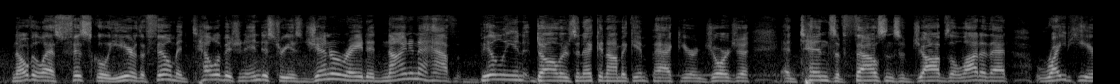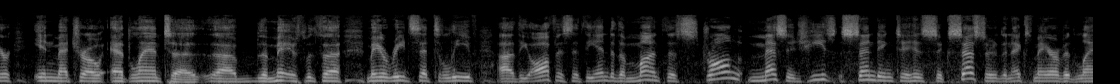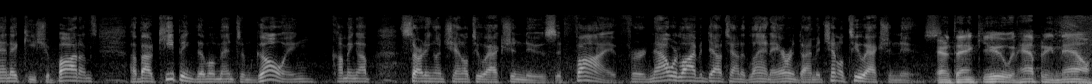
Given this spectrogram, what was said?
Now, over the last fiscal year, the film and television industry has generated $9.5 billion in economic impact here in Georgia and tens of thousands of jobs, a lot of that right here in metro Atlanta. Uh, the mayor, with uh, Mayor Reed set to leave uh, the office at the end of the month, a strong message he's sending to his successor, the next mayor of Atlanta, Keisha Bottoms, about keeping the momentum going coming up starting on Channel 2 Action News at 5. For now, we're live in downtown Atlanta. Aaron Diamond, Channel 2 Action News. Aaron, thank you. And happening now.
